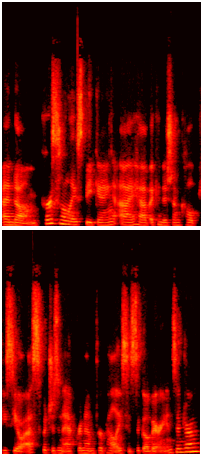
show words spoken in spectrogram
And um, personally speaking, I have a condition called PCOS, which is an acronym for polycystic ovarian syndrome.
